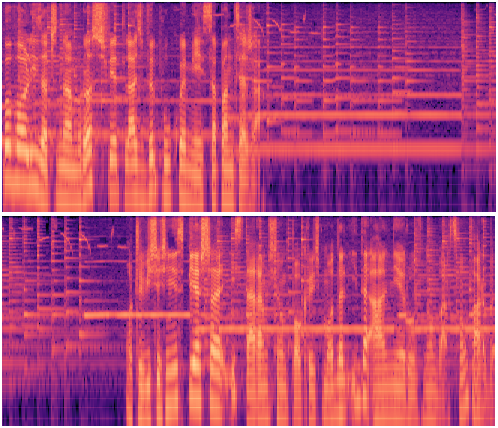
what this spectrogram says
Powoli zaczynam rozświetlać wypukłe miejsca pancerza. Oczywiście się nie spieszę i staram się pokryć model idealnie równą warstwą farby.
